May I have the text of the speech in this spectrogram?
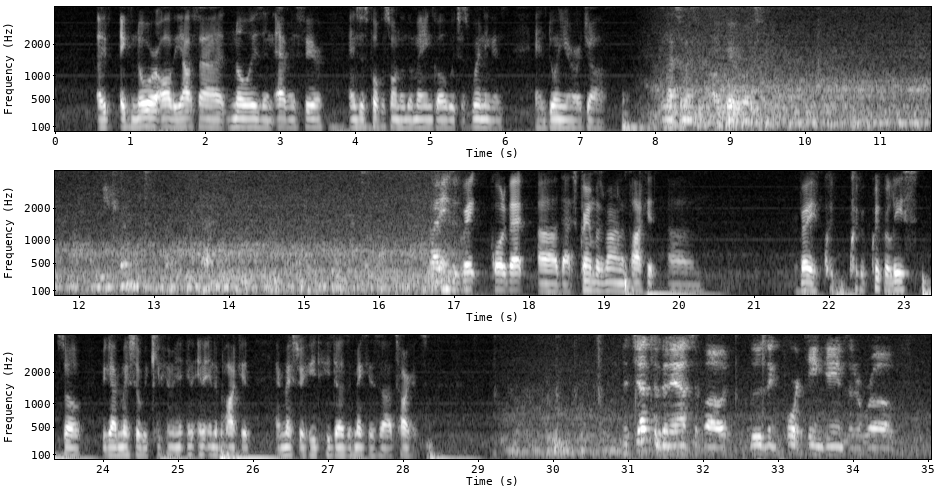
i- ignore all the outside noise and atmosphere, and just focus on the, the main goal, which is winning and, and doing your job. And that's what great. Uh, he's a great quarterback uh, that scrambles around the pocket. Um, very quick, quick, quick release. So we got to make sure we keep him in, in, in the pocket and make sure he, he doesn't make his uh, targets. The Jets have been asked about losing 14 games in a row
